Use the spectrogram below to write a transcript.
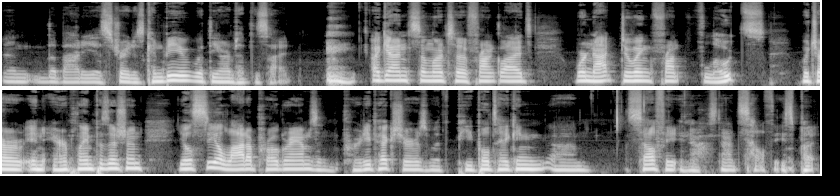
and the body as straight as can be with the arms at the side. again, similar to front glides, we're not doing front floats, which are in airplane position. You'll see a lot of programs and pretty pictures with people taking um, selfie no it's not selfies but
